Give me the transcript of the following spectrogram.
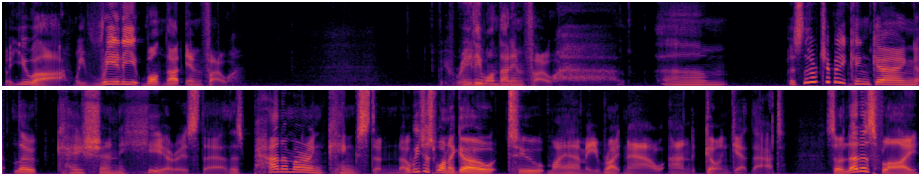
but you are. We really want that info. We really want that info. Um, is there a Jamaican gang location here, is there? There's Panama and Kingston. No, we just want to go to Miami right now and go and get that. So let us fly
